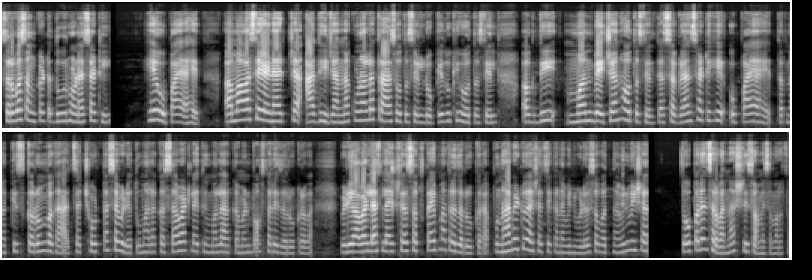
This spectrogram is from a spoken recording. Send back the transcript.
सर्व संकट दूर होण्यासाठी हे उपाय आहेत. अमावास्या येण्याच्या आधी ज्यांना कुणाला त्रास होत असेल डोकेदुखी होत असेल अगदी मन बेचैन होत असेल त्या सगळ्यांसाठी हे उपाय आहेत. तर नक्कीच करून बघा. आजचा छोटासा व्हिडिओ तुम्हाला कसा वाटला आहे तुम्ही मला कमेंट बॉक्सद्वारे जरूर कळवा. व्हिडिओ आवडल्यास लाईक शेअर सबस्क्राईब मात्र जरूर करा. पुन्हा भेटूया अशाच एका नवीन व्हिडिओसोबत. नवीन विषय तोपर्यंत सर्वांना श्री स्वामी समर्थ.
